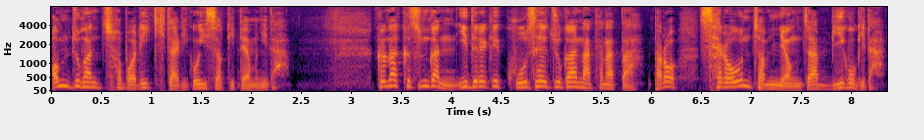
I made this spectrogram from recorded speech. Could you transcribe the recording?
엄중한 처벌이 기다리고 있었기 때문이다. 그러나 그 순간 이들에게 구세주가 나타났다. 바로 새로운 점령자 미국이다.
